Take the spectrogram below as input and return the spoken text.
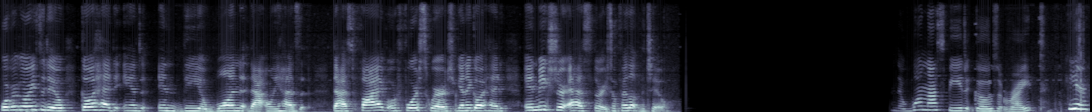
what we're going to do go ahead and in the one that only has that has five or four squares, we're going to go ahead and make sure it has three. So fill up the two. And the one last bead goes right here.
